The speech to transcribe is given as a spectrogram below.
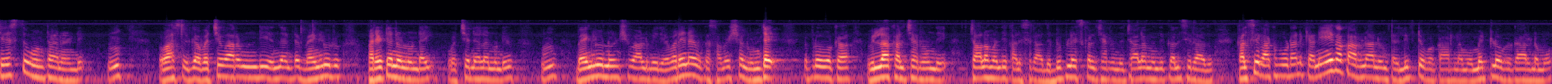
చేస్తూ ఉంటానండి ఉం. వచ్చే వారం నుండి ఏంటంటే బెంగళూరు పర్యటనలు ఉన్నాయి వచ్చే నెల నుండి బెంగళూరు నుంచి వాళ్ళు మీరు ఎవరైనా ఒక సమస్యలు ఉంటాయి ఇప్పుడు ఒక విల్లా కల్చర్ ఉంది చాలామంది కలిసి రాదు. డూప్లెక్స్ కల్చర్ ఉంది చాలామంది కలిసి రాదు. కలిసి రాకపోవడానికి అనేక కారణాలు ఉంటాయి. లిఫ్ట్ ఒక కారణము మెట్లు ఒక కారణము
